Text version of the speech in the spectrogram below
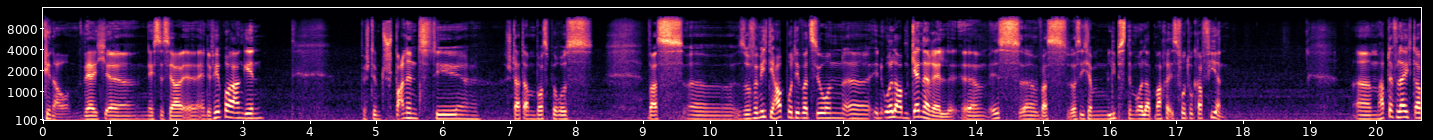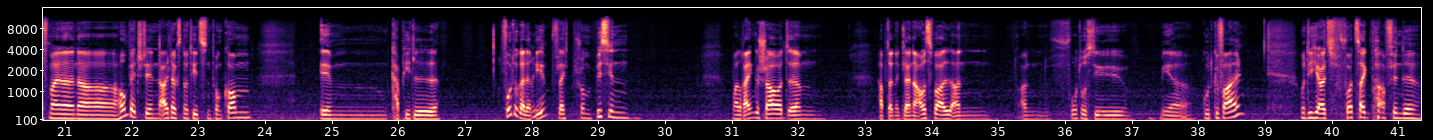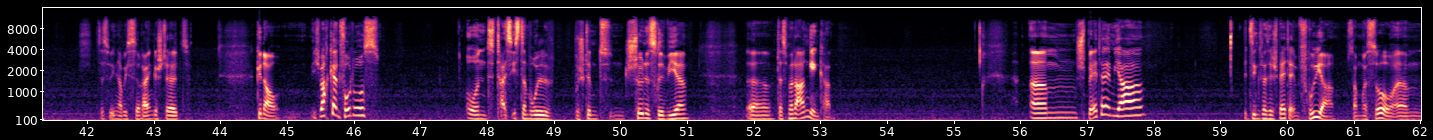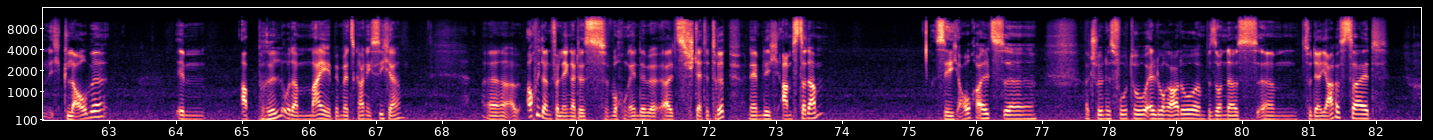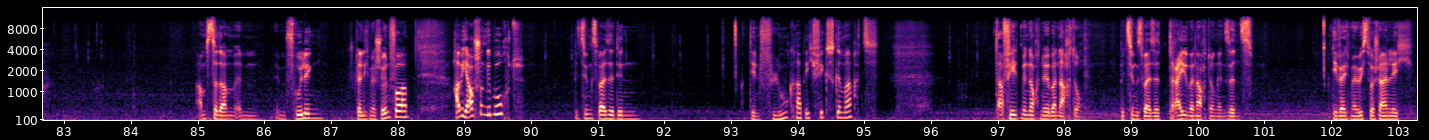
Genau, werde ich äh, nächstes Jahr äh, Ende Februar angehen. Bestimmt spannend, die Stadt am Bosporus. Was äh, so für mich die Hauptmotivation äh, in Urlauben generell äh, ist, äh, was, was ich am liebsten im Urlaub mache, ist fotografieren. Ähm, habt ihr vielleicht auf meiner Homepage den alltagsnotizen.com im Kapitel Fotogalerie vielleicht schon ein bisschen mal reingeschaut. Ähm, hab da eine kleine Auswahl an, an Fotos, die mir gut gefallen und die ich als vorzeigbar finde. Deswegen habe ich sie reingestellt. Genau. Ich mache gern Fotos und da ist Istanbul bestimmt ein schönes Revier, äh, das man da angehen kann. Ähm, später im Jahr, beziehungsweise später im Frühjahr, sagen wir es so, ähm, ich glaube im April oder Mai, bin mir jetzt gar nicht sicher, äh, auch wieder ein verlängertes Wochenende als Städtetrip, nämlich Amsterdam. Sehe ich auch als, äh, als schönes Foto Eldorado, besonders ähm, zu der Jahreszeit. Amsterdam im, im Frühling stelle ich mir schön vor. Habe ich auch schon gebucht, beziehungsweise den, den Flug habe ich fix gemacht. Da fehlt mir noch eine Übernachtung beziehungsweise drei Übernachtungen sind es. Die werde ich mir höchstwahrscheinlich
